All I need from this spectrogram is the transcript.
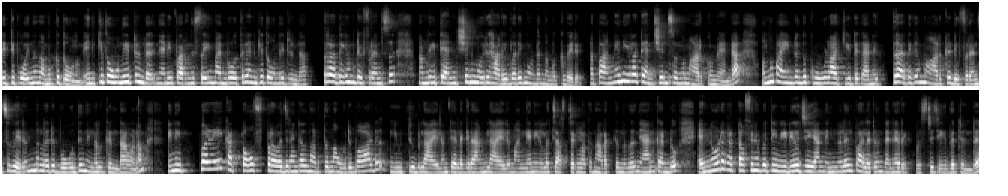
തെറ്റിപ്പോയി എന്ന് നമുക്ക് തോന്നും. എനിക്ക് തോന്നിയിട്ടുണ്ട്. ഞാൻ ഈ പറഞ്ഞ സെയിം അനുഭവത്തിൽ എനിക്ക് തോന്നിയിട്ടുണ്ട്. അത്രയധികം ഡിഫറൻസ് നമ്മൾ ഈ ടെൻഷനും ഒരു ഹറിബറിയും കൊണ്ട് നമുക്ക് വരും. അപ്പോൾ അങ്ങനെയുള്ള ടെൻഷൻസ് ഒന്നും ആർക്കും വേണ്ട. ഒന്ന് മൈൻഡ് ഒന്ന് കൂളാക്കിയിട്ട് കാരണം ഇത്രയധികം മാർക്ക് ഡിഫറൻസ് വരും എന്നുള്ളൊരു ബോധ്യം നിങ്ങൾക്ക് ഉണ്ടാവണം. പിന്നെ ഇപ്പോഴേ കട്ട് ഓഫ് പ്രവചനങ്ങൾ നടത്തുന്ന ഒരുപാട് യൂട്യൂബിലായാലും ടെലഗ്രാമിലായാലും അങ്ങനെയുള്ള ചർച്ചകളൊക്കെ നടക്കുന്നത് ഞാൻ കണ്ടു. എന്നോട് കട്ട് ഓഫിനെ പറ്റി വീഡിയോ ചെയ്യാൻ നിങ്ങളിൽ പലരും തന്നെ റിക്വസ്റ്റ് ചെയ്തിട്ടുണ്ട്.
